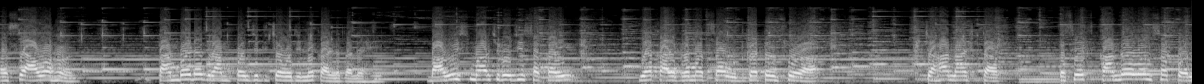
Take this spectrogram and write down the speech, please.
असे आवाहन तांबर्डे ग्रामपंचायतीच्या वतीने करण्यात आले आहे. बावीस मार्च रोजी सकाळी या कार्यक्रमाचा उद्घाटन सोहळा चहा नाश्ता तसेच कांदळवन सफर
